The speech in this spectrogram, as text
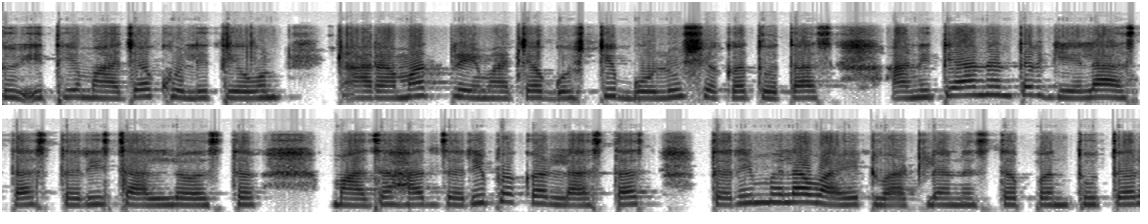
तू इथे माझ्या खोलीत येऊन आरामात प्रेमाच्या गोष्टी बोलू शकत होतास. आणि त्यानंतर गेला असतास तरी चाललं असतं. माझा हात जरी पकडला असतास तरी मला वाईट वाटलं नसतं. पण तू तर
